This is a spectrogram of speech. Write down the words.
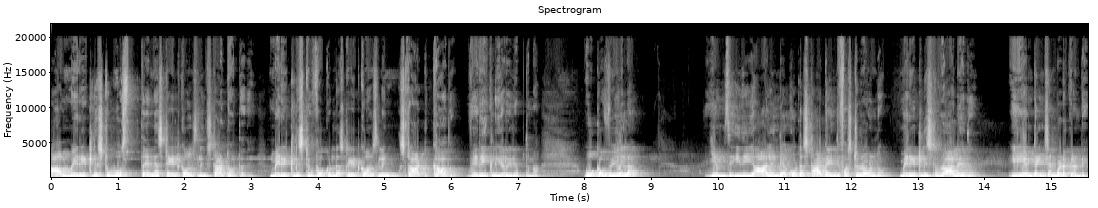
ఆ మెరిట్ లిస్ట్ వస్తేనే స్టేట్ కౌన్సిలింగ్ స్టార్ట్ అవుతుంది. మెరిట్ లిస్ట్ ఇవ్వకుండా స్టేట్ కౌన్సిలింగ్ స్టార్ట్ కాదు. వెరీ క్లియర్గా చెప్తున్నా. ఒకవేళ ఎంసీ ఇది ఆల్ ఇండియా కోట స్టార్ట్ అయింది ఫస్ట్ రౌండ్ మెరిట్ లిస్ట్ రాలేదు. ఏం టెన్షన్ పడకండి.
